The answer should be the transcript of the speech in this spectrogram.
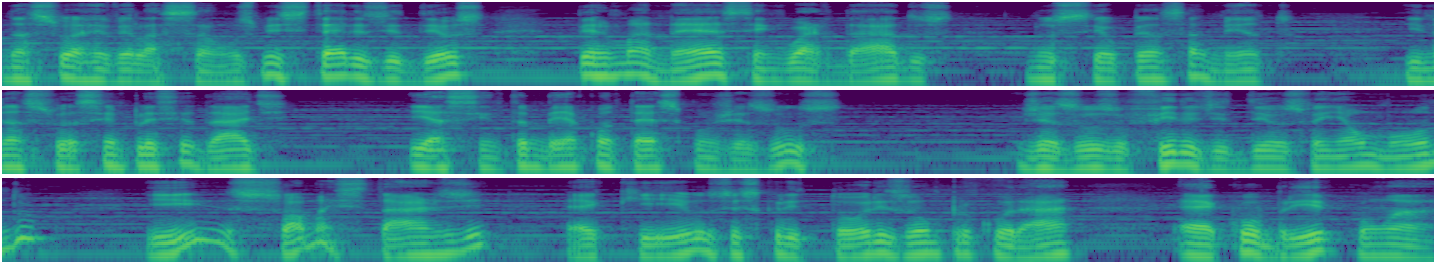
na sua revelação. Os mistérios de Deus permanecem guardados no seu pensamento e na sua simplicidade. E assim também acontece com Jesus. Jesus, o Filho de Deus, vem ao mundo e só mais tarde é que os escritores vão procurar é, cobrir com, a,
